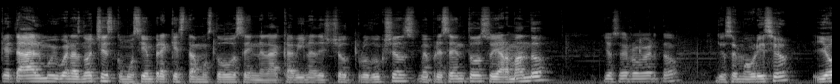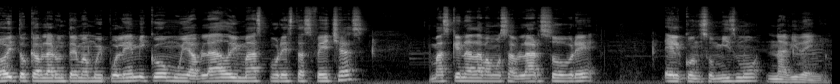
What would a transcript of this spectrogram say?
¿Qué tal? Muy buenas noches. Como siempre, aquí estamos todos en la cabina de Shot Productions. Me presento, soy Armando. Yo soy Roberto. Yo soy Mauricio. Y hoy toca hablar un tema muy polémico, muy hablado y más por estas fechas. Más que nada vamos a hablar sobre el consumismo navideño.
